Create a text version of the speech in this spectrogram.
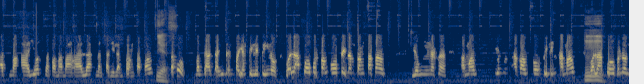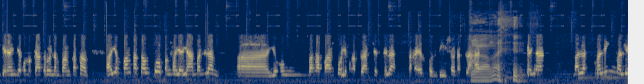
at maayos na pamamahala ng kanilang bank account. Yes. Ako, magdadahilan pa yung Pilipino. Wala po akong pang-open ng bank account. Yung uh, amount, yung account opening amount, Mm. wala po ako noon. Kaya hindi ako magkakaroon ng bank account. Uh, yung bank account ko, pang mayayaman lang. ah, yung mga bangko, yung mga branches nila, naka-air condition at lahat. Kaya nga. Kaya mala- maling-mali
